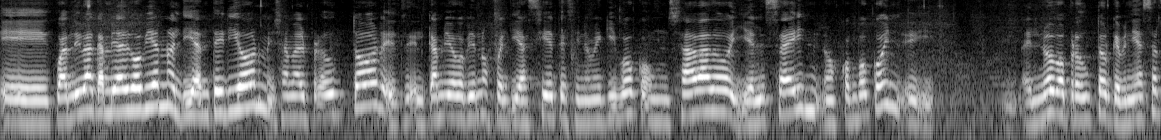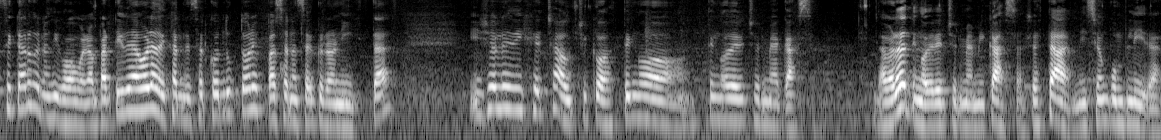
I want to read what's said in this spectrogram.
Eh, cuando iba a cambiar el gobierno, el día anterior me llama el productor, el, cambio de gobierno fue el día 7, si no me equivoco, un sábado, y el 6 nos convocó y, el nuevo productor que venía a hacerse cargo y nos dijo, bueno, a partir de ahora dejan de ser conductores, pasan a ser cronistas. Y yo le dije, chau chicos, tengo, tengo derecho a irme a casa. La verdad tengo derecho a irme a mi casa, ya está, misión cumplida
